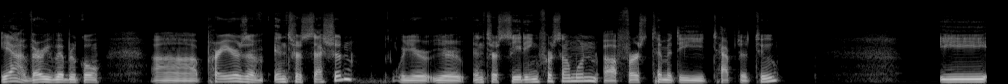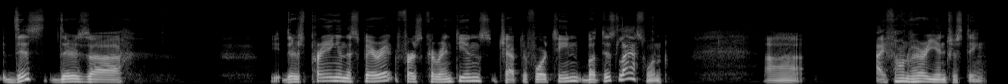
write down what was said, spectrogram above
yeah, very biblical. Uh, prayers of intercession, where you're you're interceding for someone. Uh, First Timothy chapter two. Y this there's uh there's praying in the spirit. First Corinthians chapter fourteen, but this last one, uh, I found very interesting.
